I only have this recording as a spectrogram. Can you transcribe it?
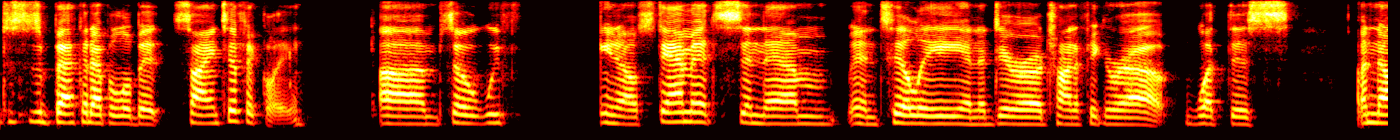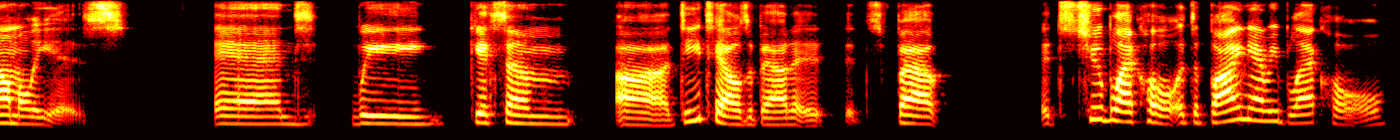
just to back it up a little bit scientifically, um, so we've you know Stamets and them and Tilly and Adira are trying to figure out what this anomaly is, and we get some uh, details about it. It's about it's two black hole. It's a binary black hole.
